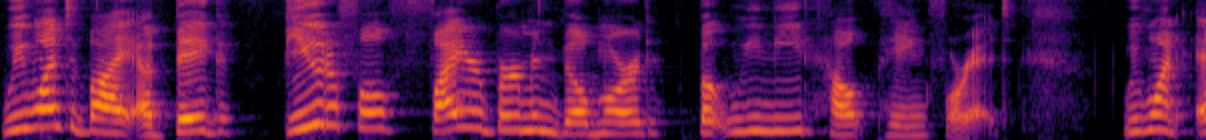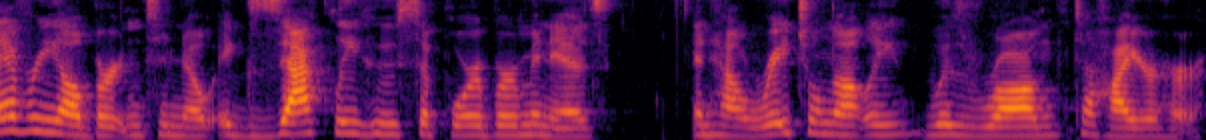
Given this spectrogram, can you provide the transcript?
We want to buy a big, beautiful Fire Berman billboard, but we need help paying for it. We want every Albertan to know exactly who Tzeporah Berman is and how Rachel Notley was wrong to hire her.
